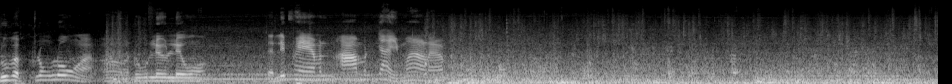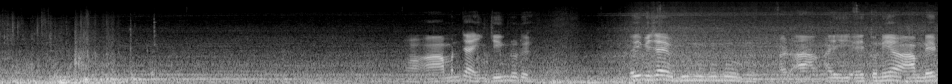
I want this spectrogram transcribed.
ดูแบบโล่งๆอะเออดูเร็วๆแต่ลิปแฮร์มันอาร์มมันใหญ่มากนะครับ อ่ามันใหญ่จริงๆดูดิเฮ้ยไม่ใช่ดูนู่นนู่นนู่นไอ้อาไอไอตัวเนี้ยอาร์มเล็ก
